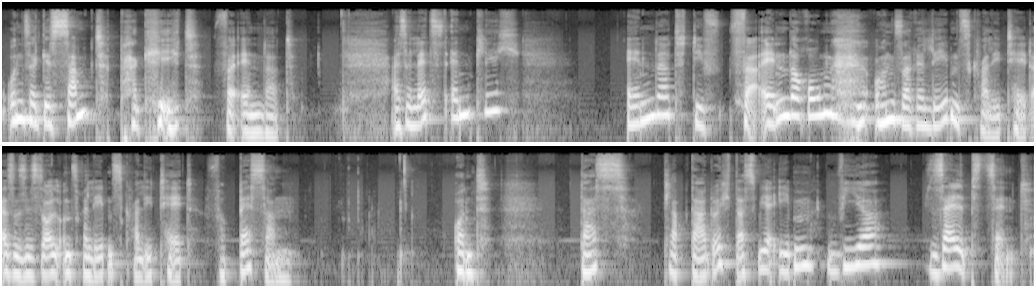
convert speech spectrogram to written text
unser Gesamtpaket verändert. Also letztendlich ändert die Veränderung unsere Lebensqualität. Also sie soll unsere Lebensqualität verbessern. Und das klappt dadurch, dass wir eben wir selbst sind.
